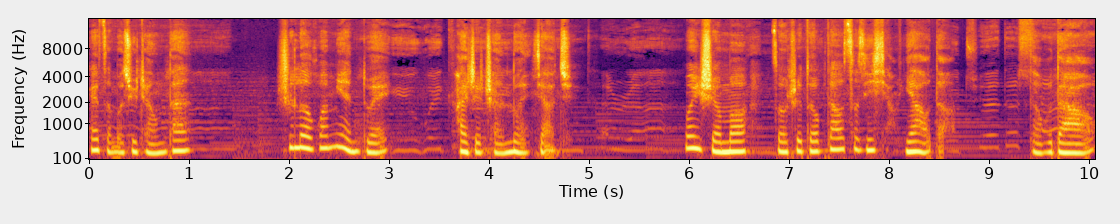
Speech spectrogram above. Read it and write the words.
该怎么去承担，是乐观面对，还是沉沦下去？为什么总是得不到自己想要的，得不到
